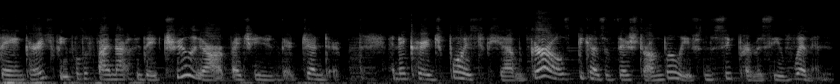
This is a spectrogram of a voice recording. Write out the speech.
they encourage people to find out who they truly are by changing their gender, and encourage boys to become girls because of their strong beliefs in the supremacy of women.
